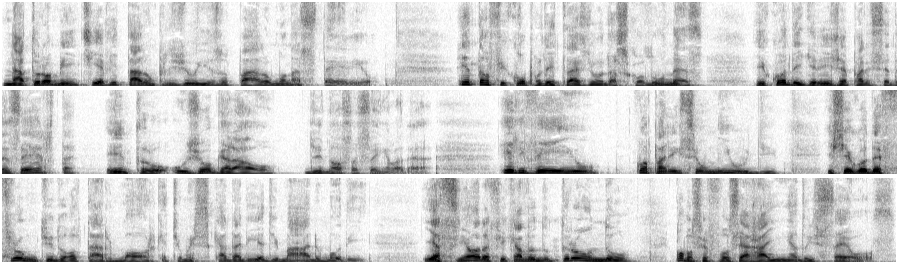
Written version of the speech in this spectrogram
naturalmente, e evitar um prejuízo para o monastério. Então ficou por detrás de uma das colunas e, quando a igreja parecia deserta, entrou o jogral de Nossa Senhora. Ele veio com aparência humilde e chegou de frente do altar-mor, que tinha uma escadaria de mármore, e a senhora ficava no trono, como se fosse a rainha dos céus.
